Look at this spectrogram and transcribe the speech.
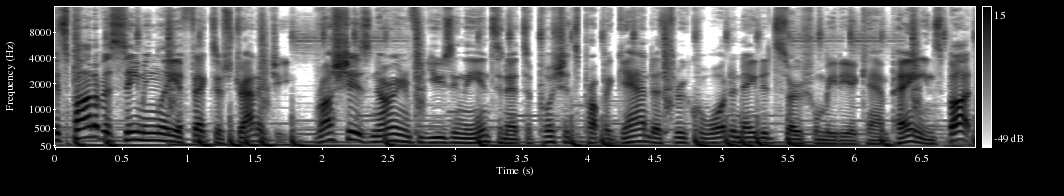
It's part of a seemingly effective strategy. Russia is known for using the internet to push its propaganda through coordinated social media campaigns, but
